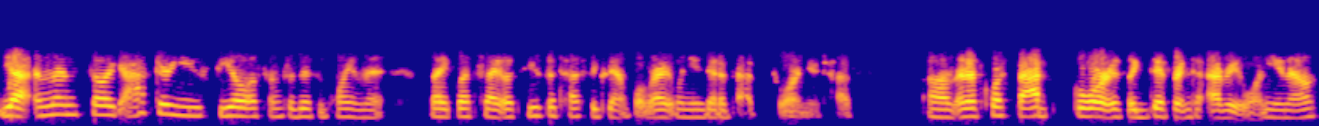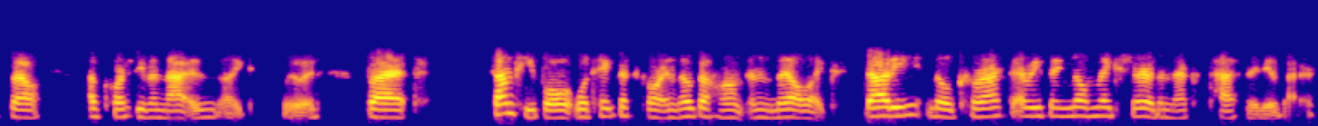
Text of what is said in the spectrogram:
Yeah, and then so like after you feel a sense of disappointment, like let's say let's use the test example right when you get a bad score on your test um, and of course bad score is like different to everyone you know so of course even that is like fluid but some people will take the score and they'll go home and they'll like study they'll correct everything they'll make sure the next test they do better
